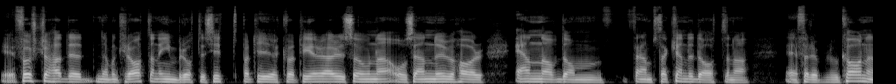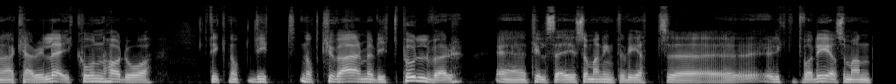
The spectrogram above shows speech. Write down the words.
eh, Först så hade Demokraterna inbrott i sitt partihögkvarter i Arizona och sen nu har en av de främsta kandidaterna eh, för Republikanerna, Carrie Lake, hon har då fick något, vitt, något kuvert med vitt pulver eh, Eh, till sig som man inte vet eh, riktigt vad det är. Så man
